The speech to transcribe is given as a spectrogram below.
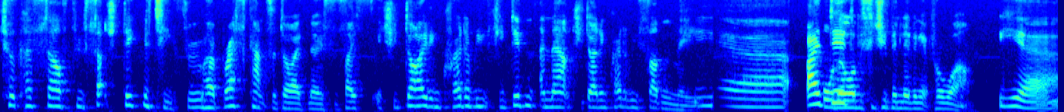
took herself through such dignity through her breast cancer diagnosis. I she died incredibly. She didn't announce she died incredibly suddenly. Yeah, I Although did. obviously she'd been living it for a while. Yeah,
